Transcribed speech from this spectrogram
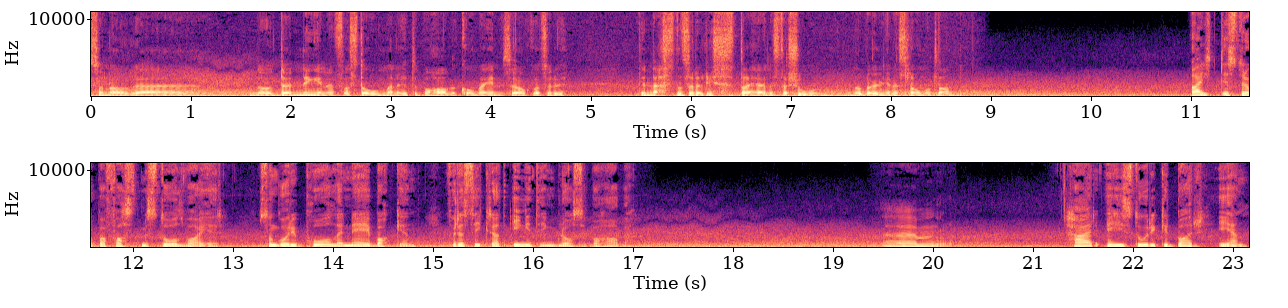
Så når, eh, når dønningene fra stormene ute på havet kommer inn, så er det akkurat som du Det er nesten så det rister i hele stasjonen når bølgene slår mot land. Alt er stroppa fast med stålvaier, som går i påler ned i bakken for å sikre at ingenting blåser på havet. Um. Her er historiker Barr igjen.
